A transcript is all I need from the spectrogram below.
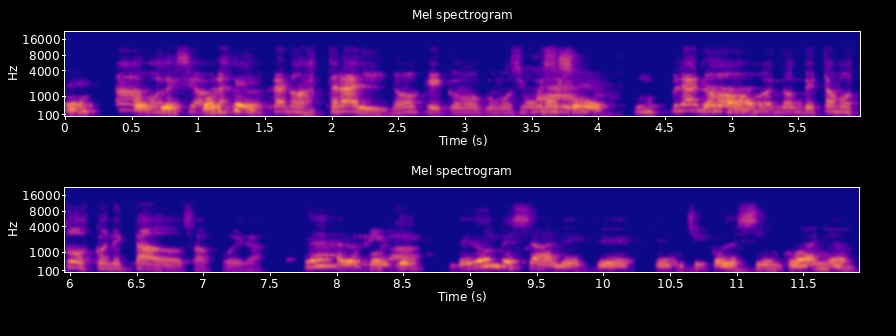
¿eh? Ah, vos decías, de un plano astral, ¿no? Que como, como si fuese un plano en donde estamos todos conectados afuera. Claro, porque ¿de dónde sale que, que un chico de 5 años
